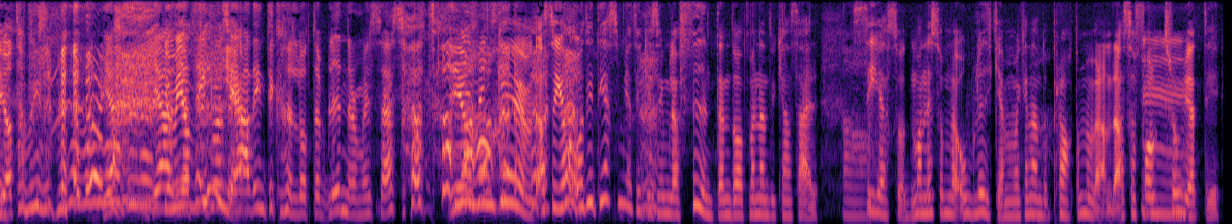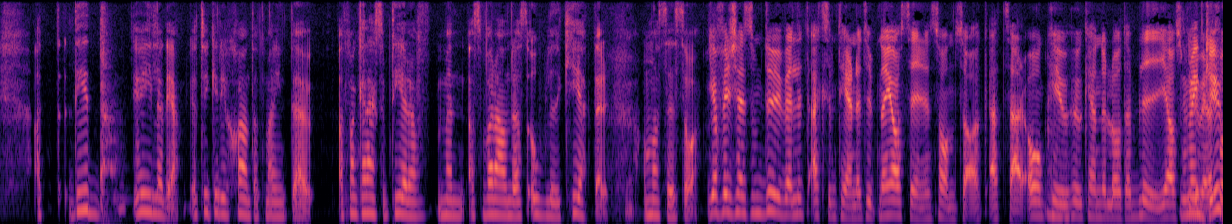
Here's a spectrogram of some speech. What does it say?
jag tar bilder med Ja, ja, men jag, jag tänkte jag hade inte kunnat låta bli när de är så här söta. Ja men gud. Alltså jag, och det är det som jag tycker är så himla fint ändå. Att man ändå kan så här, se så. Man är så himla olika men man kan ändå prata med varandra. Alltså folk tror ju att det, att det jag gillar det. Jag tycker det är skönt att man inte att man kan acceptera men, alltså varandras olikheter. Om man säger så. Ja för det känns som du är väldigt accepterande typ när jag säger en sån sak att så här, åh gud hur kan du låta bli? Jag skulle men vilja gud,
